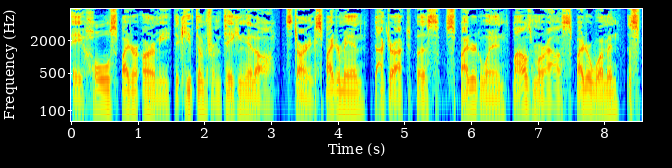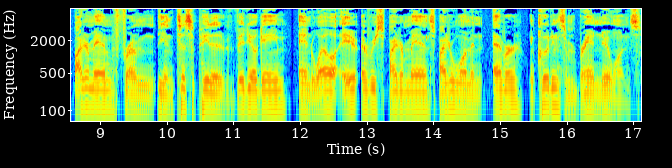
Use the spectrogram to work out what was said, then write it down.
a whole spider army to keep them from taking it all. Starring Spider Man, Dr. Octopus, Spider Gwen, Miles Morales, Spider Woman, the Spider Man from the anticipated video game, and well, every Spider Man, Spider Woman ever, including some brand new ones.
